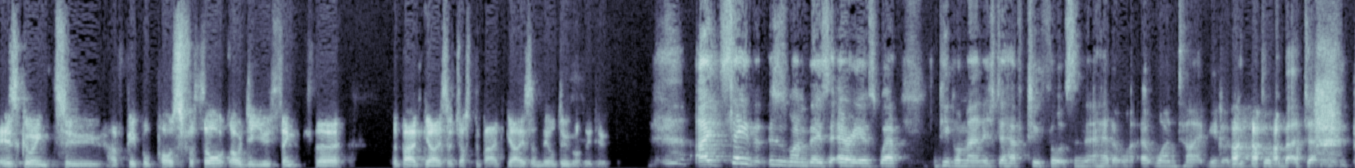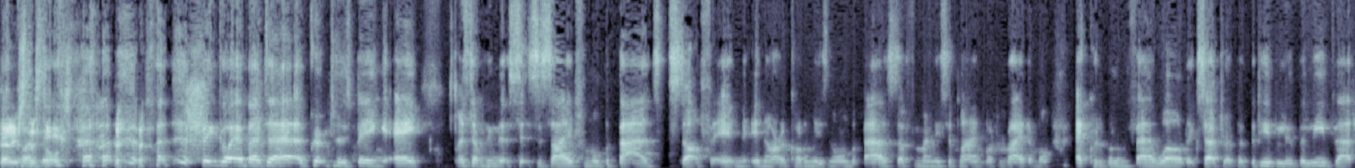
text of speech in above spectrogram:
is going to have people pause for thought, or do you think the the bad guys are just the bad guys and they'll do what they do? I'd say that this is one of those areas where people manage to have two thoughts in their head at one, at one time. You know, people talk about uh, Bitcoin, being, Bitcoin, about uh, cryptos being a something that sits aside from all the bad stuff in, in our economies and all the bad stuff money supply and will provide a more equitable and fair world, etc. But the people who believe that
